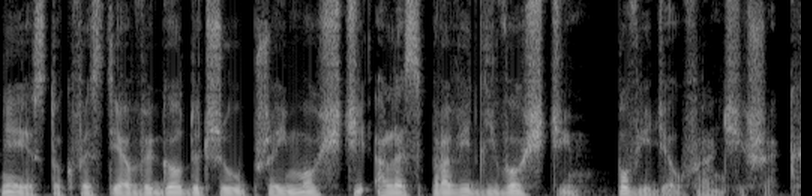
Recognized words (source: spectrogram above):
Nie jest to kwestia wygody czy uprzejmości, ale sprawiedliwości, powiedział Franciszek.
